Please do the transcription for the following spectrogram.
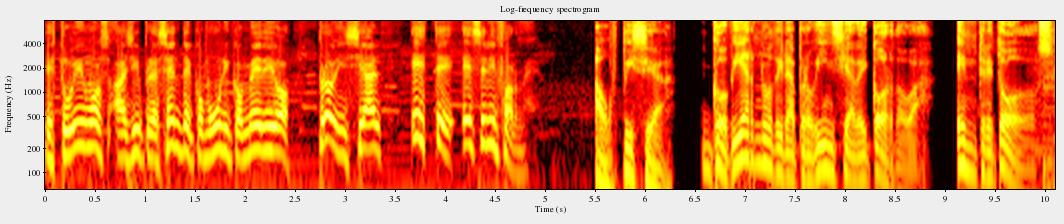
Estuvimos allí presente como único medio provincial. Este es el informe. Auspicia. Gobierno de la provincia de Córdoba. Entre todos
